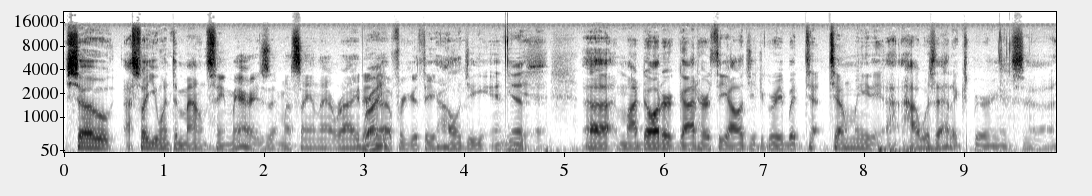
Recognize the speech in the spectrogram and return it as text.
so I saw you went to Mount St. Mary's. Am I saying that right? Right. Uh, for your theology. And Yes. Uh, my daughter got her theology degree, but t- tell me, how was that experience? Uh,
